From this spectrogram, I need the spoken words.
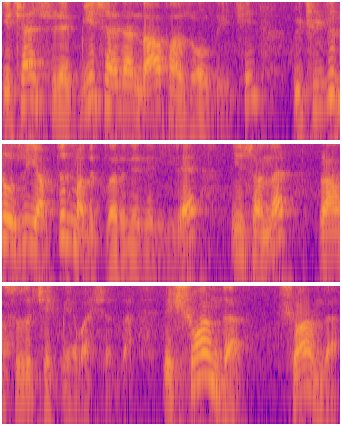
geçen süre bir seneden daha fazla olduğu için üçüncü dozu yaptırmadıkları nedeniyle insanlar rahatsızlık çekmeye başladılar. Ve şu anda şu anda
